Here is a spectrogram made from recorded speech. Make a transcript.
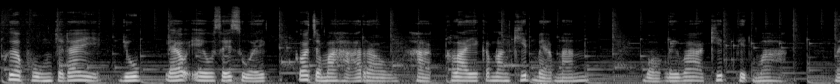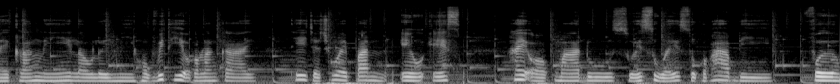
เพื่อพุงจะได้ยุบแล้วเอวสวยๆก็จะมาหาเราหากใครกำลังคิดแบบนั้น บอกเลยว่าคิดผิดมาก ในครั้งนี้เราเลยมี 6 วิธีออกกำลังกาย ที่จะช่วยปั้น LS ให้ออกมาดูสวยๆ สุขภาพดี เฟิร์ม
